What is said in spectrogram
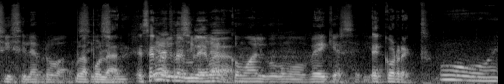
sí, sí la he probado. La sí, Polar. sí. Ese es nuestro emblema. como algo como Becker sería. Es correcto. Uy,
